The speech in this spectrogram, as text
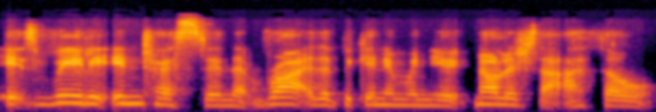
it's really interesting that right at the beginning, when you acknowledge that, I thought,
